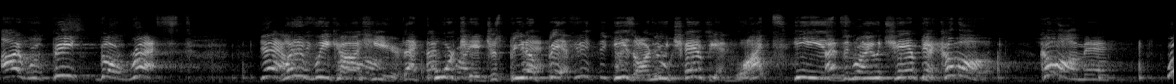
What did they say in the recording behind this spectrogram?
I will beat the rest. Yeah. What have we got here? That That's poor right. kid just beat up Biff. you didn't think I He's our new champion. What? He is That's the right. new champion. Yeah, come on. Come on, man. Woo.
